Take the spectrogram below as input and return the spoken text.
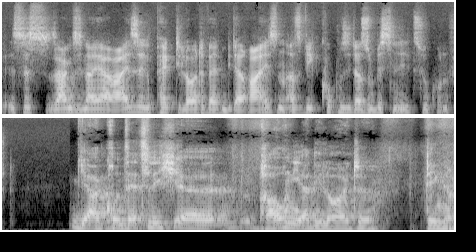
ist es, sagen Sie, naja, Reisegepäck, die Leute werden wieder reisen. Also wie gucken Sie da so ein bisschen in die Zukunft? Ja, grundsätzlich äh, brauchen ja die Leute Dinge.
